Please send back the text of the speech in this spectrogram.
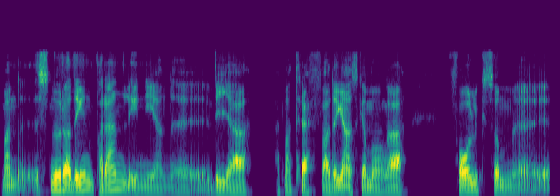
man snurrade in på den linjen eh, via att man träffade ganska många folk som eh,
